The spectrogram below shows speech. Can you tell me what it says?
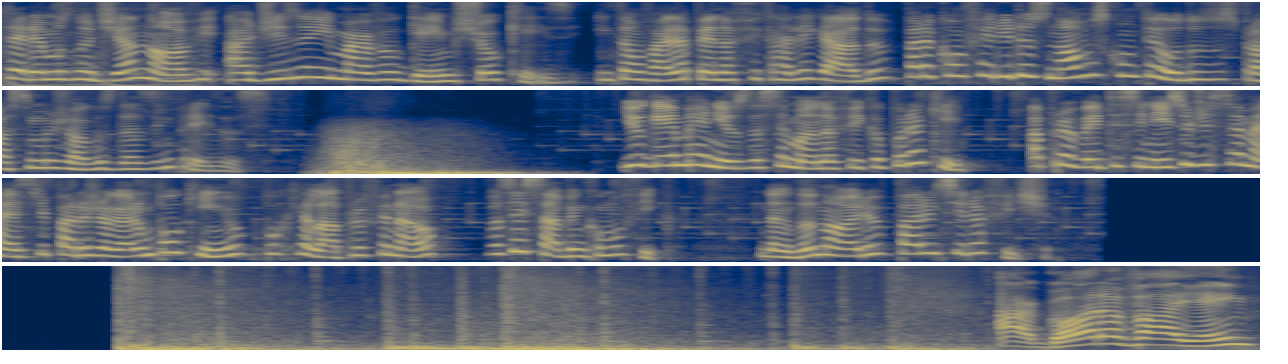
teremos no dia 9 a Disney e Marvel Games Showcase, então vale a pena ficar ligado para conferir os novos conteúdos dos próximos jogos das empresas. E o Gamer News da semana fica por aqui. Aproveite esse início de semestre para jogar um pouquinho, porque lá pro final, vocês sabem como fica. Nando Honório para o Insira Ficha. Agora vai, hein?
